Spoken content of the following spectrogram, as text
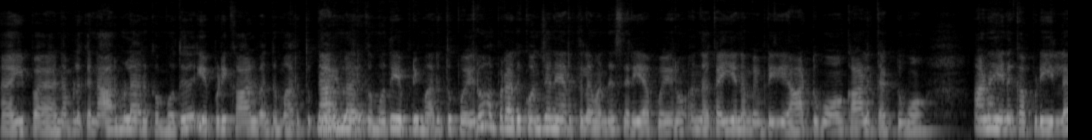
இப்போ நம்மளுக்கு நார்மலாக இருக்கும்போது எப்படி கால் வந்து மறுத்து நார்மலாக இருக்கும்போது எப்படி மறுத்து போயிடும் அப்புறம் அது கொஞ்ச நேரத்தில் வந்து சரியாக போயிடும் அந்த கையை நம்ம இப்படி ஆட்டுவோம் காலை தட்டுவோம். ஆனால் எனக்கு அப்படி இல்லை.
